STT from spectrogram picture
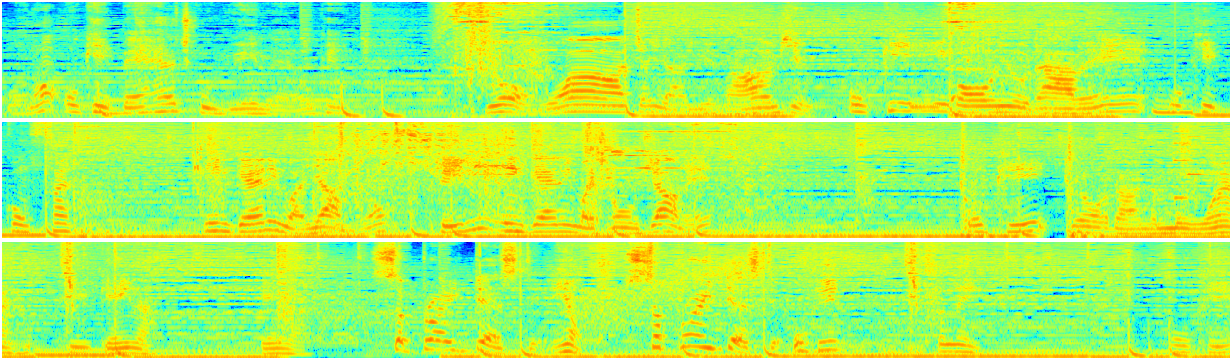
ပေါ့နော် okay ဘယ် hatch ကိုရွေးမယ် okay ရောဝါကြိုက်တာရွေးဘာမှမဖြစ်ဘူး okay ကောင်းရောဒါပဲ okay confirm in game တွေပါရမယ်နော် daily in game တွေမှာကျွန်တော်ရမယ် okay ရောဒါ number 1 okay game လား game လား surprise test ရော surprise test okay play okay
